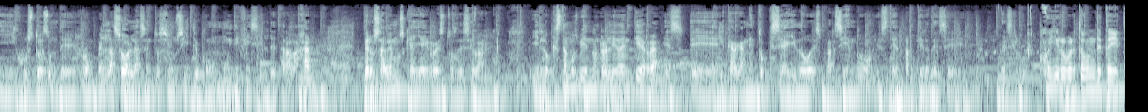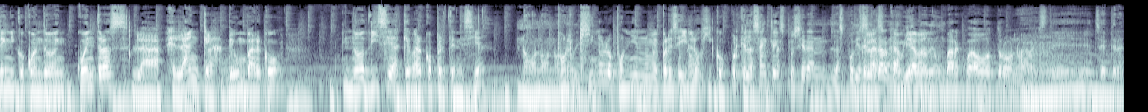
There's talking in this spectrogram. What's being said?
y justo es donde rompen las olas, entonces es un sitio como muy difícil de trabajar. Pero sabemos que allá hay restos de ese barco. Y lo que estamos viendo en realidad en tierra es eh, el cargamento que se ha ido esparciendo este, a partir de ese, de ese lugar. Oye, Roberto, un detalle técnico. Cuando encuentras la, el ancla de un barco, ¿no dice a qué barco pertenecía? No, no, no. ¿Por qué no lo ponían? No me parece ilógico. Porque las anclas pues eran, las podías andar moviendo de un barco a otro, ¿no? Ah. Este, etcétera.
